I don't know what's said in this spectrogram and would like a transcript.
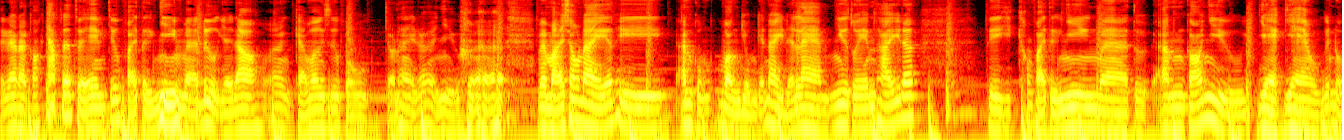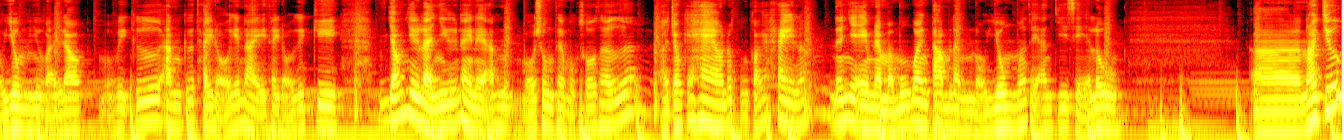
Thực ra là có cách đó tụi em chứ không phải tự nhiên mà được vậy đâu. Ờ, cảm ơn sư phụ chỗ này rất là nhiều. Về mãi sau này thì anh cũng vận dụng cái này để làm như tụi em thấy đó thì không phải tự nhiên mà tụi anh có nhiều dạt dào cái nội dung như vậy đâu. Bởi vì cứ anh cứ thay đổi cái này thay đổi cái kia. Giống như là như thế này này anh bổ sung thêm một số thứ á. ở trong cái hao nó cũng có cái hay lắm. Nếu như em nào mà muốn quan tâm làm nội dung á, thì anh chia sẻ luôn. À, nói trước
